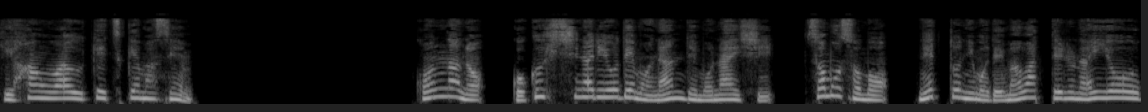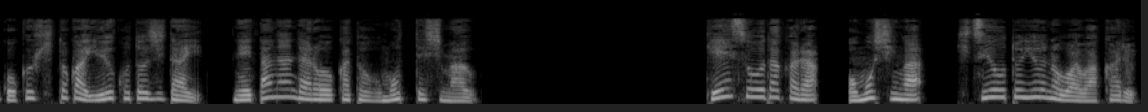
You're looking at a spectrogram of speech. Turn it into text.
批判は受け付けません。こんなの極秘シナリオでも何でもないし、そもそもネットにも出回ってる内容を極秘とか言うこと自体、ネタなんだろうかと思ってしまう。軽装だから、重しが必要というのはわかる。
